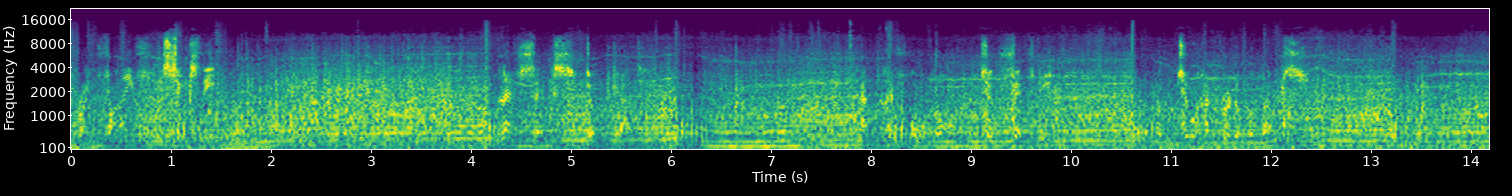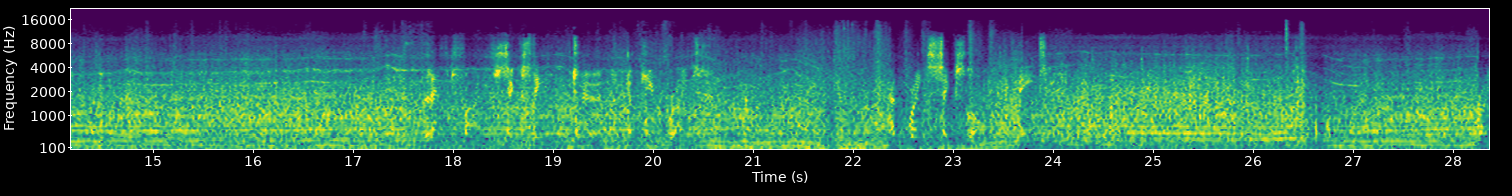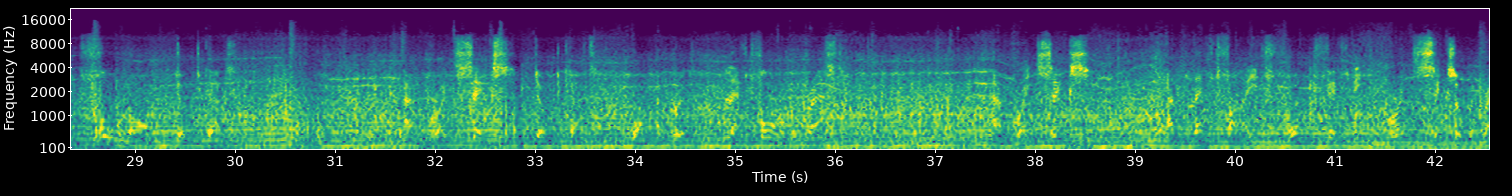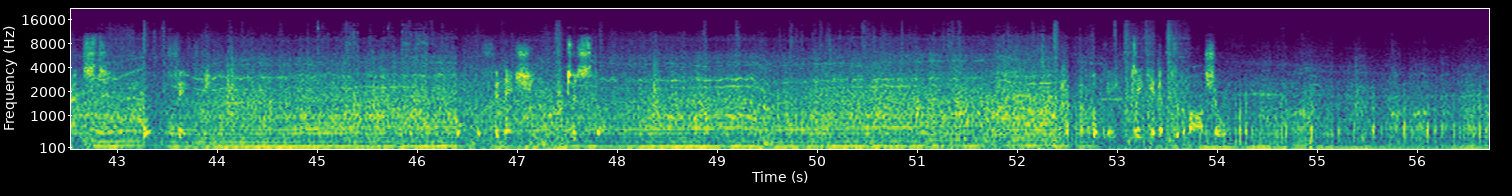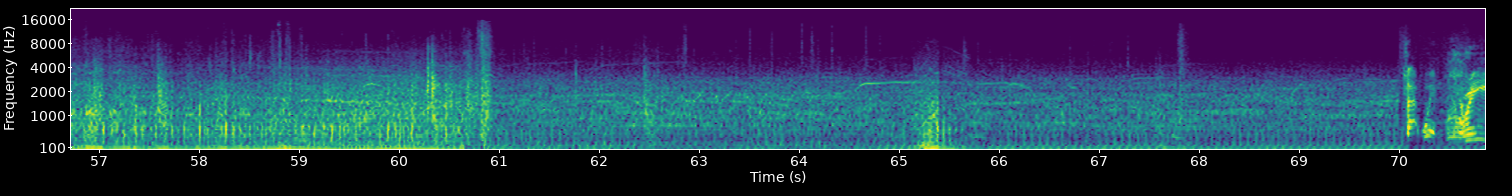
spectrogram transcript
right five 60, left six don't cut, and left four long 250, don't cut. 100, left 4 on the crest, and right 6, and left 5, 150, right 6 on the crest, 150, On the finish to stop. Okay, take it up to the marshal.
